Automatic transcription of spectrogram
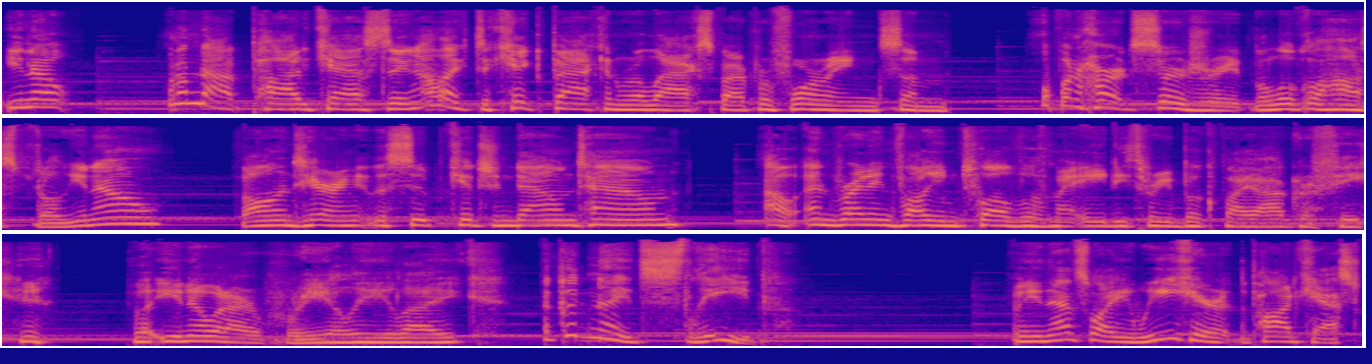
You know, when I'm not podcasting, I like to kick back and relax by performing some open heart surgery at the local hospital, you know? Volunteering at the soup kitchen downtown. Oh, and writing volume 12 of my 83 book biography. but you know what I really like? A good night's sleep. I mean, that's why we here at the podcast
